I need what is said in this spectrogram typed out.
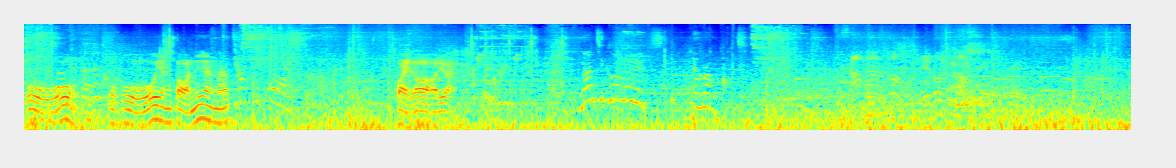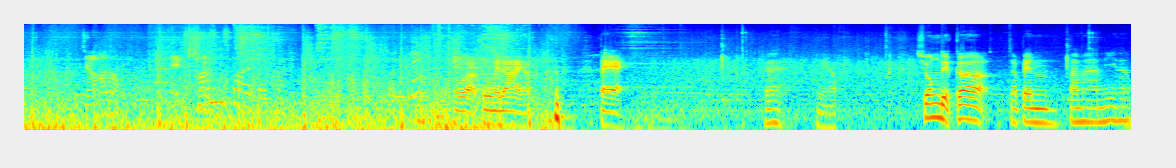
โอ้โห โอ้โห ยังต่อเนื่องครับ ปล่อยรอเขาดีกว่า โอ้อะสู้ไม่ได้ครับ แตกนี่ครับ ช่วงดึกก็จะเป็นประมาณนี้ครับ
